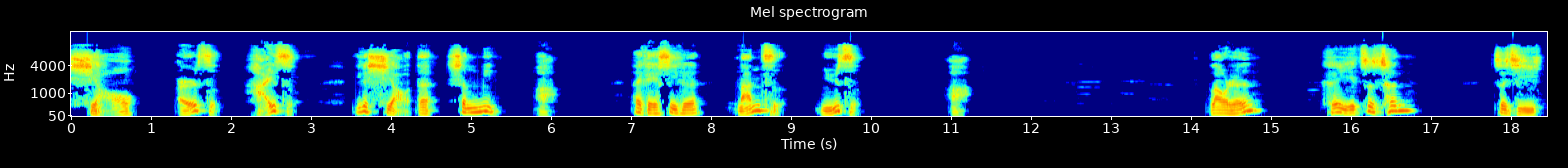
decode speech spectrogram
小儿子、孩子。一个小的生命啊，它也可以是一个男子、女子啊。老人可以自称自己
